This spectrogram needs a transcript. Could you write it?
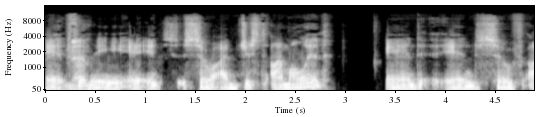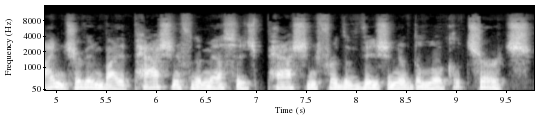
and for me. And and so I'm just, I'm all in. And, and so I'm driven by the passion for the message, passion for the vision of the local church.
